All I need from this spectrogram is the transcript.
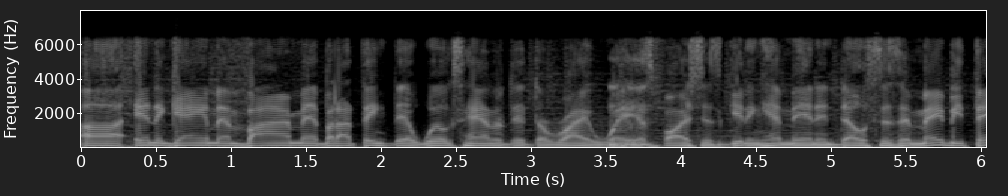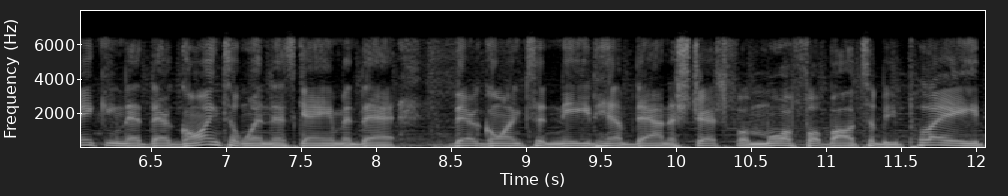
uh, in a game environment, but I think that Wilks handled it the right way Mm-hmm. as far as just getting him in in doses and maybe thinking that they're going to win this game and that they're going to need him down the stretch for more football to be played,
